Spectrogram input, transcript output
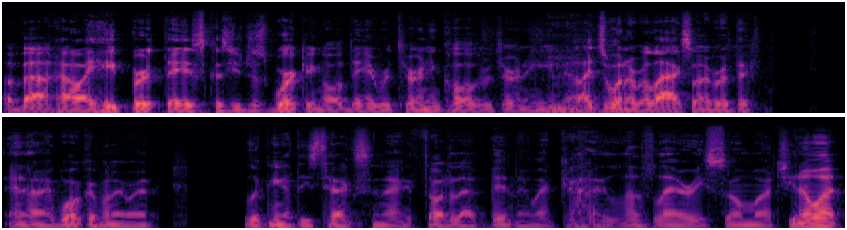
about how I hate birthdays because you're just working all day, returning calls, returning emails. Mm-hmm. I just want to relax on my birthday. And I woke up and I went, looking at these texts, and I thought of that bit and I went, God, I love Larry so much. You know what?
